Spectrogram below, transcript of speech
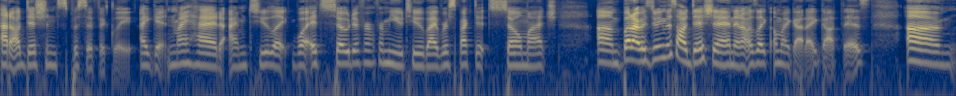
At auditions specifically, I get in my head. I'm too like what? It's so different from YouTube. I respect it so much. Um, but I was doing this audition and I was like, oh my god, I got this. Um,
